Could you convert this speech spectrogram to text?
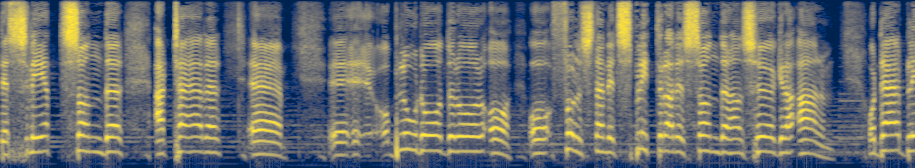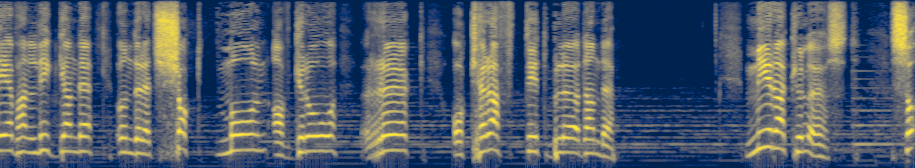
Det slet sönder artärer, eh, eh, och blodådror och, och fullständigt splittrade sönder hans högra arm. Och där blev han liggande under ett tjockt moln av grå rök och kraftigt blödande mirakulöst så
